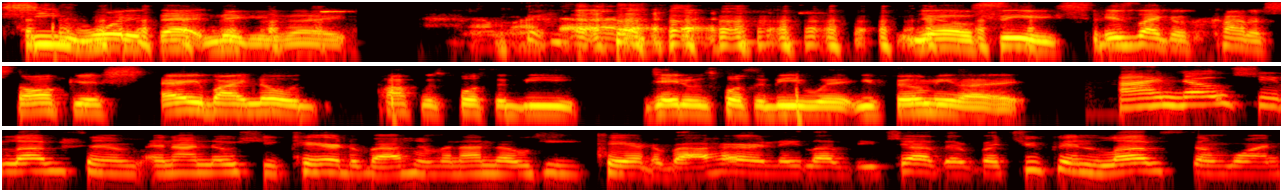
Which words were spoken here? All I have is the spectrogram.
she wanted that nigga. Like my God. yo, see, it's like a kind of stalkish. Everybody know Pac was supposed to be Jada was supposed to be with. You feel me? Like I know she loves him and I know she cared about him and I know he cared about her and they loved each other. But you can love someone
